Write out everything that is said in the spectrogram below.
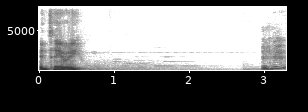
In theory. Mm-hmm.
